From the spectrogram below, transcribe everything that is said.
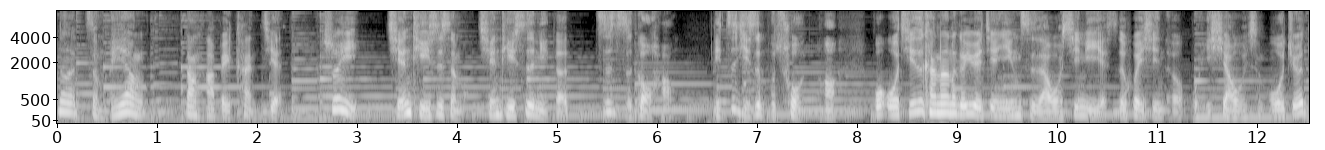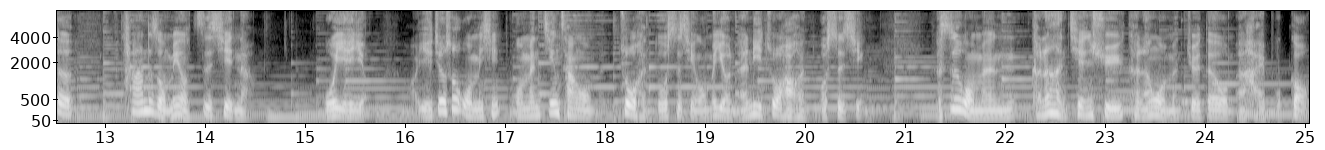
那怎么样让他被看见？所以前提是什么？前提是你的。资质够好，你自己是不错的哈。我我其实看到那个月见英子啊，我心里也是会心的微笑。为什么？我觉得他那种没有自信呐、啊，我也有。也就是说，我们经我们经常我们做很多事情，我们有能力做好很多事情，可是我们可能很谦虚，可能我们觉得我们还不够，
